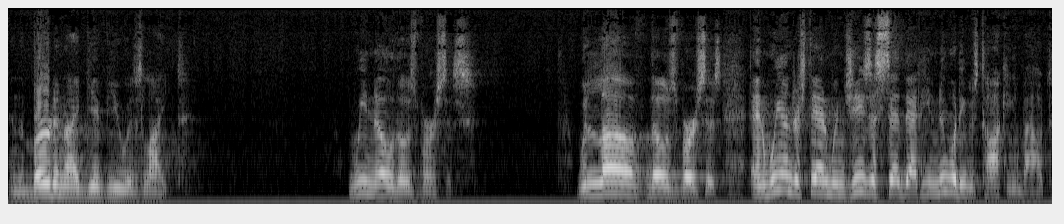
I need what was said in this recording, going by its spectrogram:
and the burden I give you is light. We know those verses. We love those verses. And we understand when Jesus said that, he knew what he was talking about.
